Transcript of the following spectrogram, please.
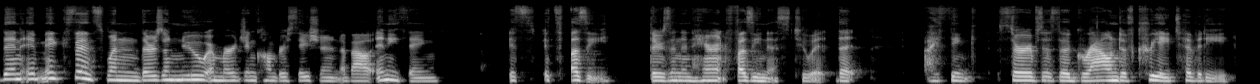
then it makes sense when there's a new emerging conversation about anything. It's it's fuzzy. There's an inherent fuzziness to it that I think serves as a ground of creativity.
